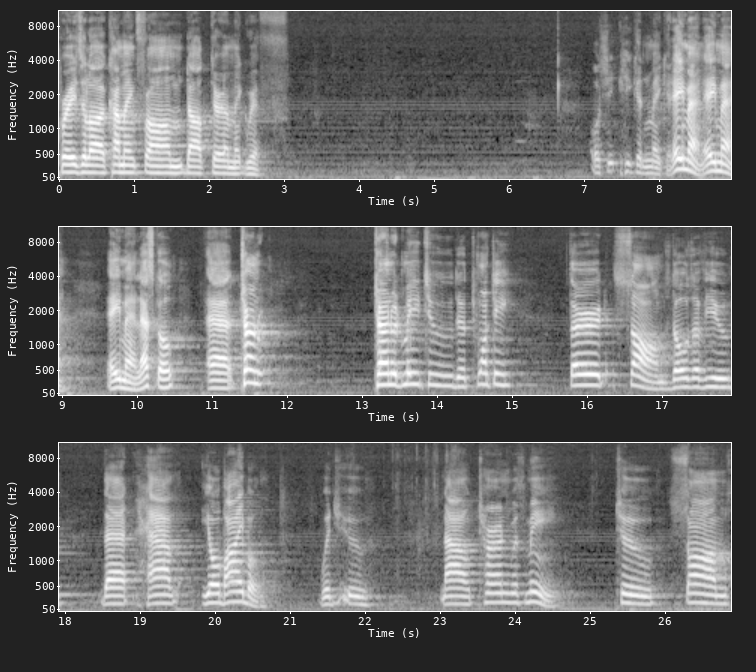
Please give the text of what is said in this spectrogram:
Praise the Lord, coming from Dr. McGriff. Oh, she, he couldn't make it. Amen. Amen. Amen. Let's go. Uh, turn, turn with me to the 23rd Psalms. Those of you that have your Bible, would you Now turn with me to Psalms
